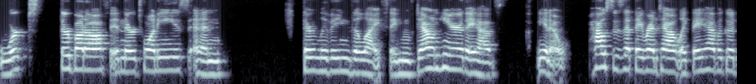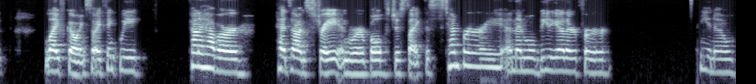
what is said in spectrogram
worked their butt off in their 20s and they're living the life. They moved down here, they have, you know, houses that they rent out, like they have a good life going. So I think we kind of have our heads on straight and we're both just like this is temporary and then we'll be together for you know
